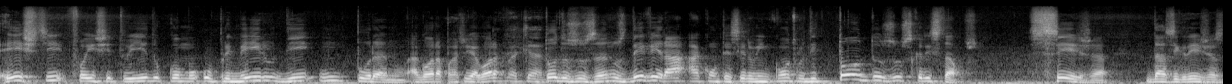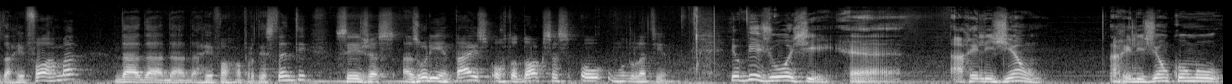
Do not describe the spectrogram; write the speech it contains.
é, este foi instituído como o primeiro de um por ano. Agora, a partir de agora, Bacana. todos os anos deverá acontecer o encontro de todos os cristãos, seja das igrejas da reforma, da, da, da, da reforma protestante, seja as, as, orientais, ortodoxas ou o mundo latino. Eu vejo hoje é, a religião, a religião como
